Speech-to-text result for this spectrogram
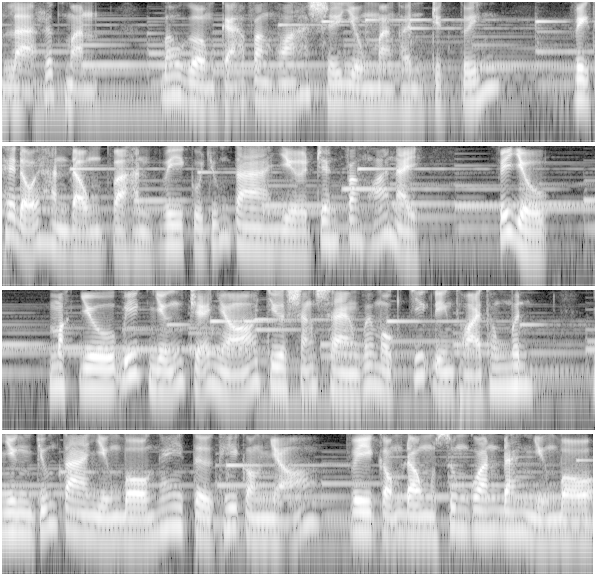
là rất mạnh, bao gồm cả văn hóa sử dụng màn hình trực tuyến. Việc thay đổi hành động và hành vi của chúng ta dựa trên văn hóa này. Ví dụ, mặc dù biết những trẻ nhỏ chưa sẵn sàng với một chiếc điện thoại thông minh nhưng chúng ta nhượng bộ ngay từ khi còn nhỏ, vì cộng đồng xung quanh đang nhượng bộ.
